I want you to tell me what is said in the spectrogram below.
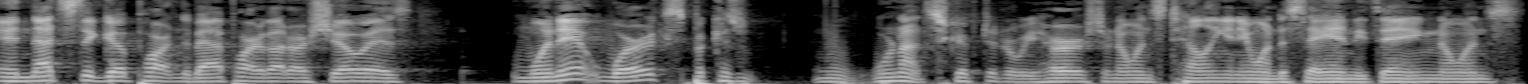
And that's the good part and the bad part about our show is when it works because we're not scripted or rehearsed or no one's telling anyone to say anything. No one's.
